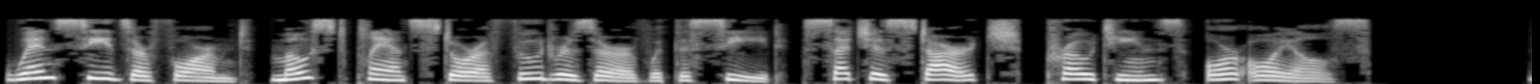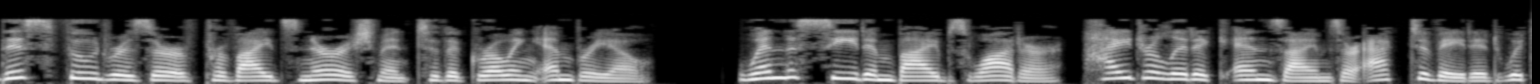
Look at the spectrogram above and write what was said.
When seeds are formed, most plants store a food reserve with the seed, such as starch, proteins, or oils. This food reserve provides nourishment to the growing embryo. When the seed imbibes water, hydrolytic enzymes are activated which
